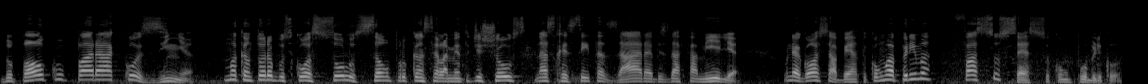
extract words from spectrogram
Do palco para a cozinha. Uma cantora buscou a solução para o cancelamento de shows nas receitas árabes da família. O negócio aberto com uma prima faz sucesso com o público.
